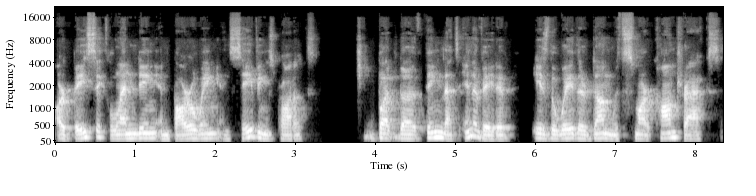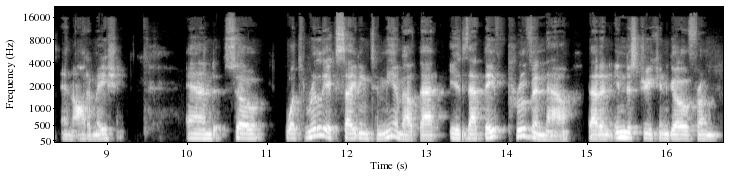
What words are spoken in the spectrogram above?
are basic lending and borrowing and savings products. But the thing that's innovative is the way they're done with smart contracts and automation. And so what's really exciting to me about that is that they've proven now that an industry can go from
